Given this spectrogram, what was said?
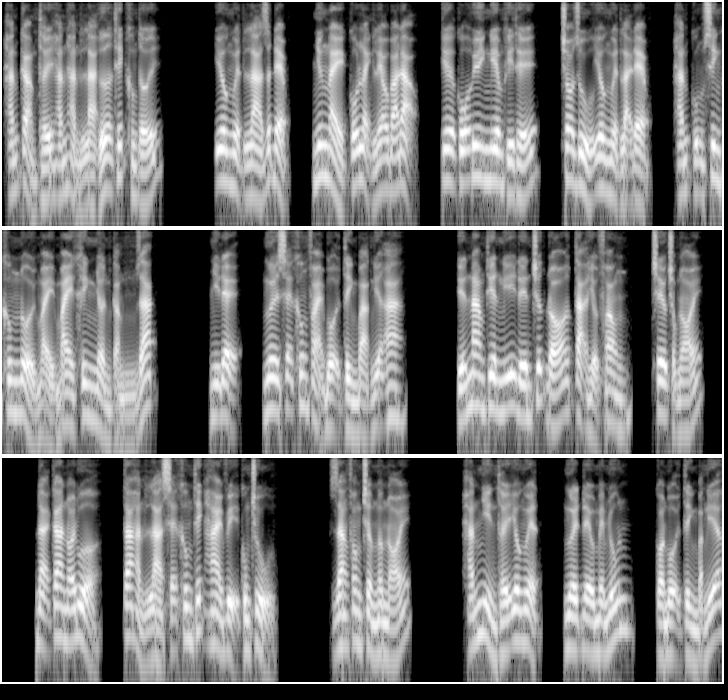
hắn cảm thấy hắn hẳn là ưa thích không tới. Yêu nguyệt là rất đẹp, nhưng này cố lạnh leo bá đạo, kia cố uy nghiêm khí thế, cho dù yêu nguyệt lại đẹp, hắn cũng sinh không nổi mảy may khinh nhờn cảm giác. Nhị đệ, ngươi sẽ không phải bội tình bạc nghĩa a? Tiến nam thiên nghĩ đến trước đó tạ hiểu phong t r e o chọc nói, đại ca nói đùa, ta hẳn là sẽ không thích hai vị cung chủ. Giang phong trầm ngâm nói, hắn nhìn thấy yêu nguyệt, người đều mềm lún còn bội tình bạc nghĩa.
